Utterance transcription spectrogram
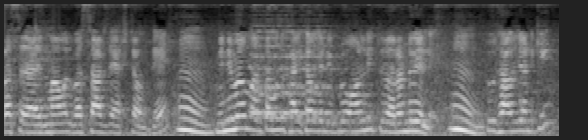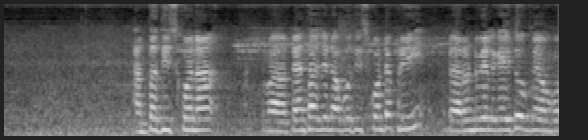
బస్ మామూలు బస్ ఛార్జ్ ఎక్స్ట్రా మ్మ్. మినిమం అంతకుముందు ఫైవ్ థౌసండ్ ఇప్పుడు ఓన్లీ రెండు వేలే. టూ థౌజండ్కి అంత తీసుకున్న టెన్ థౌసండ్ అబౌవ్ తీసుకుంటే ఫ్రీ రెండు వేలకి అయితే మేము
